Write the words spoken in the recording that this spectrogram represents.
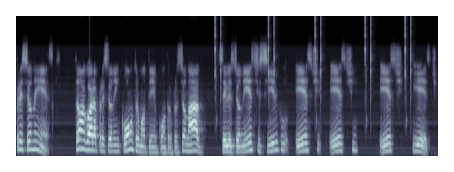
Pressionem ESC. Então agora pressionem CTRL, mantenha o CTRL pressionado. Selecione este círculo, este, este, este e este.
